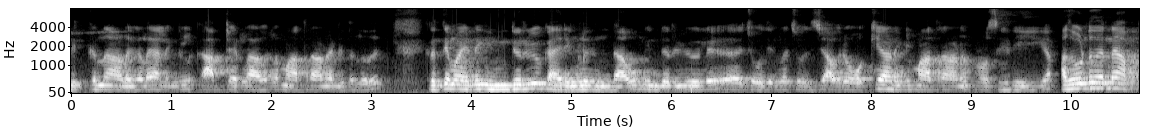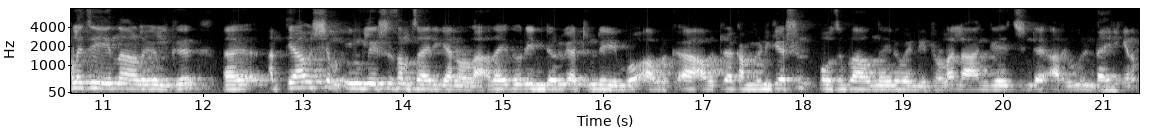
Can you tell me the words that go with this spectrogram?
നിൽക്കുന്ന ആളുകളെ അല്ലെങ്കിൽ ആപ്റ്റായിട്ടുള്ള ആളുകളെ മാത്രമാണ് എടുക്കുന്നത്. കൃത്യമായിട്ട് ഇന്റർവ്യൂ കാര്യങ്ങൾ ഉണ്ടാവും. ഇന്റർവ്യൂവിൽ ചോദ്യങ്ങൾ ചോദിച്ച് അവർ ഓക്കെ ആണെങ്കിൽ മാത്രമാണ് പ്രൊസീഡ് ചെയ്യുക. അതുകൊണ്ട് തന്നെ അപ്ലൈ ചെയ്യുന്ന ആളുകൾക്ക് അത്യാവശ്യം ഇംഗ്ലീഷ് സംസാരിക്കാനുള്ള അതായത് ഒരു ഇന്റർവ്യൂ അറ്റൻഡ് ചെയ്യുമ്പോൾ അവർക്ക് അവരുടെ കമ്മ്യൂണിക്കേഷൻ പോസിബിൾ ആവുന്നതിന് വേണ്ടിയിട്ടുള്ള ലാംഗ്വേജിന്റെ അറിവ് ഉണ്ടായിരിക്കണം.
